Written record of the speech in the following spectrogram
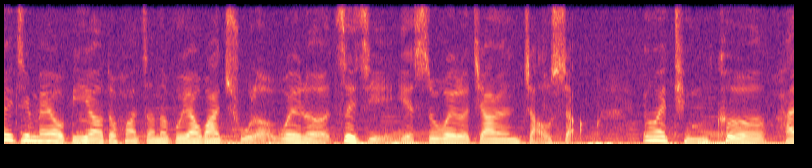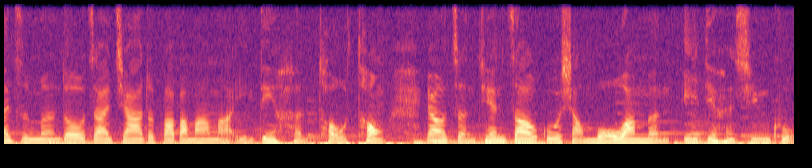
最近没有必要的话，真的不要外出了。为了自己，也是为了家人着想。因为停课，孩子们都在家的爸爸妈妈一定很头痛，要整天照顾小魔王们，一定很辛苦。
